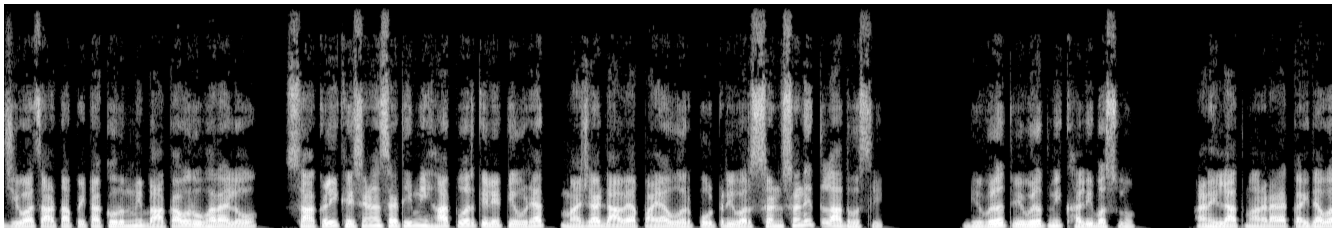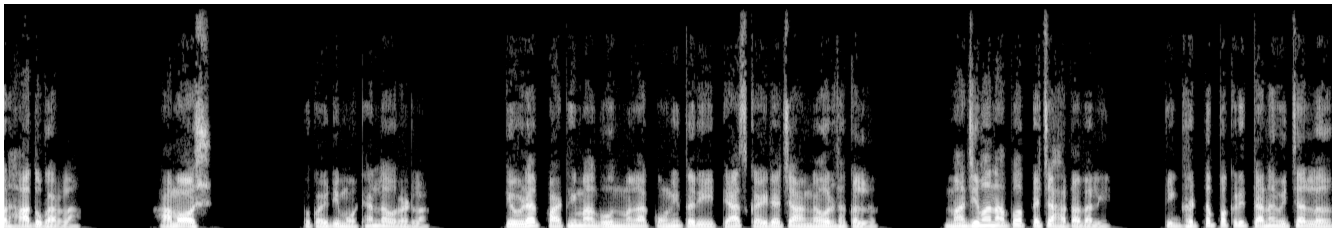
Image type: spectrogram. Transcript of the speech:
जीवाचा आटापिटा करून मी बाकावर उभा राहिलो. साखळी खेचण्यासाठी मी हात वर केले तेवढ्यात माझ्या डाव्या पायावर पोटरीवर सणसणीत लात बसली. विवळत विवळत मी खाली बसलो आणि लात मारणाऱ्या कैद्यावर हात उगारला. आमोश तो कैदी मोठ्यांदा ओरडला. तेवढ्यात पाठीमागून मला कोणीतरी त्याच कैद्याच्या अंगावर ढकललं. माझी मान आपोआप त्याच्या हातात आली. ती घट्ट पकडीत त्यानं विचारलं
